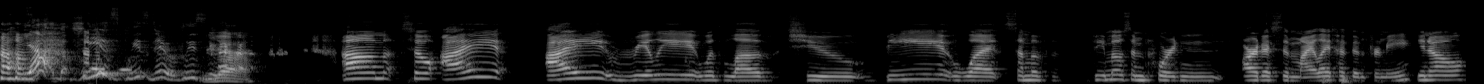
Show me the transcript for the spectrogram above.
yeah, please, please do. Please do. Yeah. Um so I I really would love to be what some of the most important artists in my life have been for me. You know,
